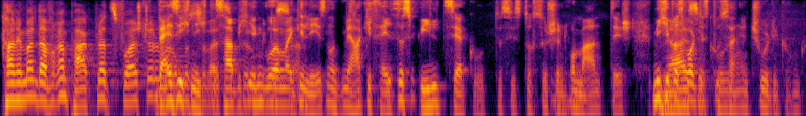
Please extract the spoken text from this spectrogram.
Kann ich mir da einfach einen Parkplatz vorstellen? Weiß ich nicht, so das habe ich irgendwo einmal gelesen und mir gefällt das Bild sehr gut. Das ist doch so schön romantisch. Michi, Ja, was wolltest ja du cool. sagen? Entschuldigung.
